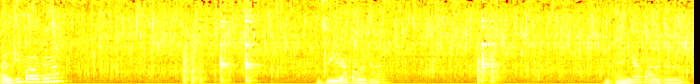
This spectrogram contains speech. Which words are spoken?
हल्दी पाउडर, ज़ीरा पाउडर, धनिया पाउडर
